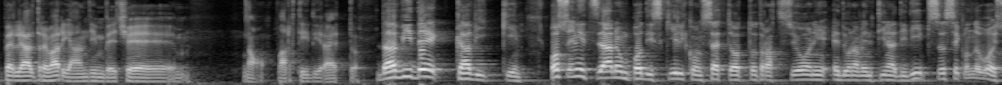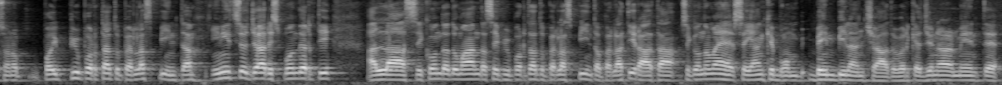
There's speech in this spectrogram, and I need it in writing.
Per le altre varianti invece No, parti diretto. Davide Cavicchi. Posso iniziare un po' di skill con 7-8 trazioni ed una ventina di dips? Secondo voi sono poi più portato per la spinta? Inizio già a risponderti alla seconda domanda, sei più portato per la spinta o per la tirata? Secondo me sei anche buon, ben bilanciato perché generalmente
